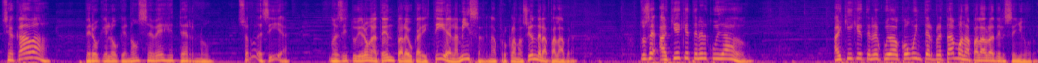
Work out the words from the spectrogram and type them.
se acaba. pero que lo que no se ve es eterno. Eso lo decía. No sé si estuvieron atentos a la Eucaristía, en la misa, en la proclamación de la palabra. Entonces, aquí hay que tener cuidado. Hay que tener cuidado cómo interpretamos la palabra del Señor.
